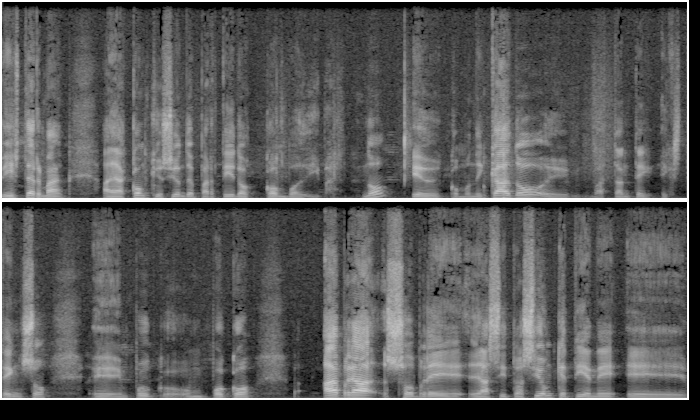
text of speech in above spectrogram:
Wisterman, a la conclusión del partido con Bolívar, ¿no? El comunicado, eh, bastante extenso, eh, un poco, un poco habla sobre la situación que tiene, eh,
